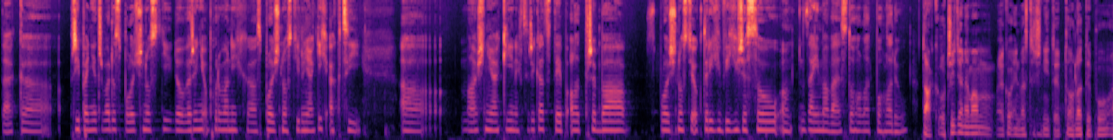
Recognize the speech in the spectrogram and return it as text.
tak uh, případně třeba do společností, do veřejně obchodovaných uh, společností, do nějakých akcí, uh, máš nějaký, nechci říkat typ, ale třeba společnosti, o kterých víš, že jsou eh, zajímavé z tohohle pohledu? Tak, určitě nemám jako investiční typ tohle typu, eh,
